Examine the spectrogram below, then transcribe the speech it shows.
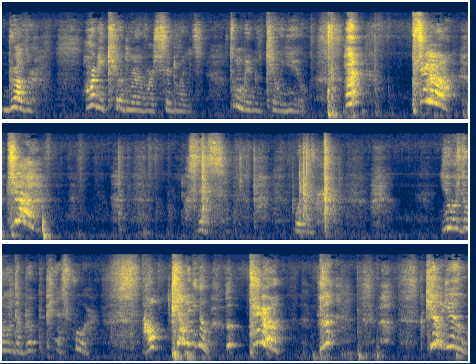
Brother, already killed one of our siblings. Don't make me kill you. What's this? Whatever. You was the one that broke the PS4. I'll kill you. Kill you.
